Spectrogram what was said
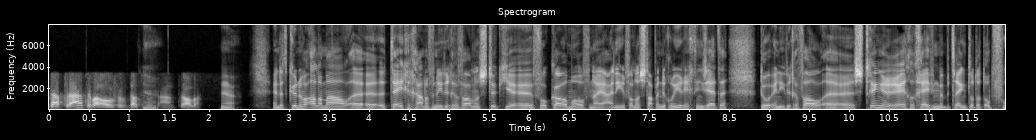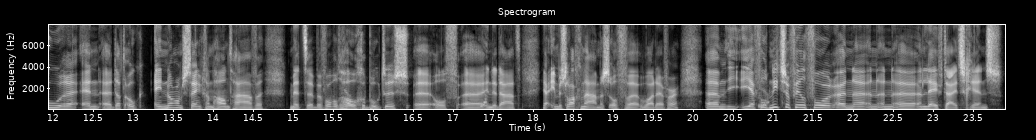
daar praten we over, dat soort Ja. aantallen. Ja, en dat kunnen we allemaal uh, uh, tegengaan, of in ieder geval een stukje uh, voorkomen, of nou ja, in ieder geval een stap in de goede richting zetten, door in ieder geval strengere regelgeving met betrekking tot het opvoeren en dat ook enorm streng gaan handhaven met bijvoorbeeld Ja. hoge boetes of inderdaad ja, inbeslagnames of whatever. Um, jij voelt Ja. niet zoveel voor een, een, een, een leeftijdsgrens.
